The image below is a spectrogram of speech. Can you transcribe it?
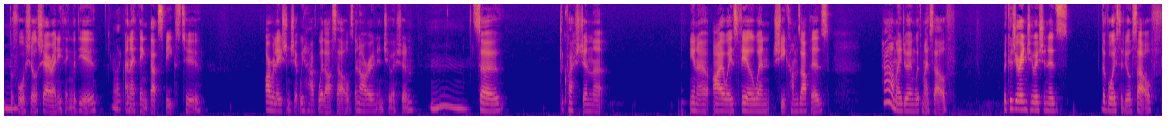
Mm. before she'll share anything with you. I like. And I think that speaks to our relationship we have with ourselves and our own intuition. Mm. So, the question that, you know, I always feel when she comes up is how am I doing with myself? Because your intuition is the voice of yourself,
